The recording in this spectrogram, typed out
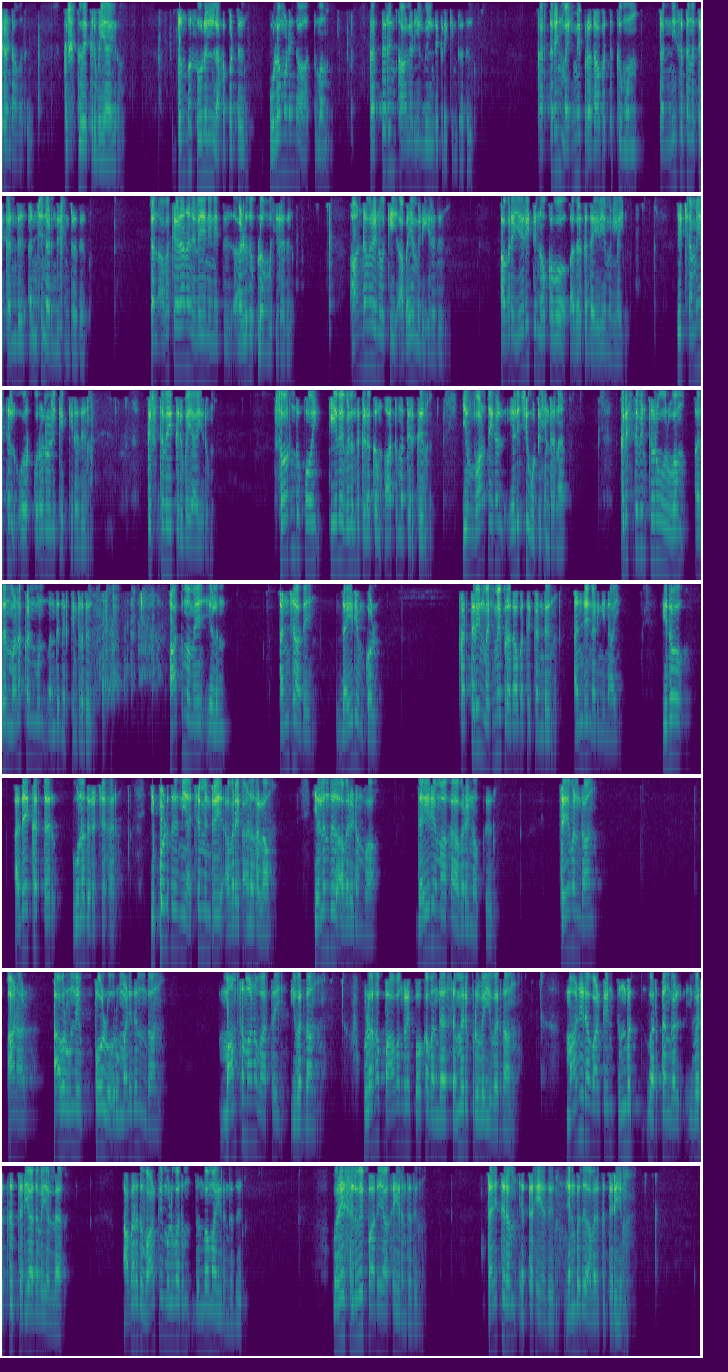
இரண்டாவது கிறிஸ்துவே கிருபையாயிரும். துன்ப சூழலில் அகப்பட்டு உளமுடைந்த ஆத்மம் கர்த்தரின் காலடியில் வீழ்ந்து கிடைக்கின்றது. கர்த்தரின் மகிமை பிரதாபத்துக்கு முன் தன் நீசத்தனத்தை கண்டு அஞ்சி நடுங்குகின்றது. தன் அவக்கேடான நிலையை நினைத்து அழுது புலம்புகிறது. ஆண்டவரை நோக்கி அபயமிடுகிறது. அவரை ஏறிட்டு நோக்கவோ அதற்கு தைரியமில்லை. இச்சமயத்தில் ஓர் குரலொலி கேட்கிறது. கிறிஸ்துவே கிருபையாயிரும். சோர்ந்து போய் கீழே விழுந்து கிடக்கும் ஆத்துமத்திற்கு இவ்வார்த்தைகள் எழுச்சி ஊட்டுகின்றன. கிறிஸ்துவின் திருவுருவம் அதன் மனக்கண் முன் வந்து நிற்கின்றது. ஆத்துமமே எழுந் அஞ்சாதே தைரியம் கொள். கர்த்தரின் மகிமை பிரதாபத்தை கண்டு அஞ்சி நடுங்கினாய். இதோ அதே கர்த்தர் உனது இரட்சகர். இப்பொழுது நீ அச்சமின்றி அவரை அணுகலாம் எழுந்து அவரிடம் வா. தைரியமாக அவரை நோக்கு. தேவன்தான். ஆனால் அவர் உன்னை போல் ஒரு மனிதனும் தான். மாம்சமான வார்த்தை இவர்தான். உலக பாவங்களை போக்க வந்த செம்மறிப்புருவை இவர்தான். மானிட வாழ்க்கையின் துன்ப வருத்தங்கள் இவருக்கு தெரியாதவை அல்ல. அவரது வாழ்க்கை முழுவதும் துன்பமாயிருந்தது. ஒரே சிலுவை பாதையாக இருந்தது. தரித்திரம் எத்தகையது என்பது அவருக்கு தெரியும்.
